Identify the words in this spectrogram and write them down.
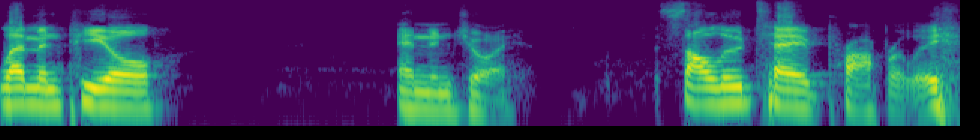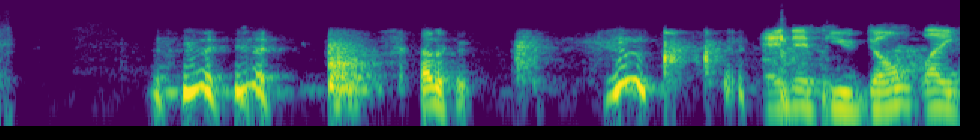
lemon peel, and enjoy. Salute properly. And if you don't like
